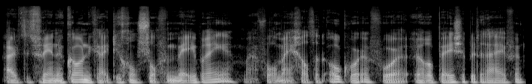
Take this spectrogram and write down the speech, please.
uit het Verenigd Koninkrijk die grondstoffen meebrengen, maar volgens mij geldt dat ook hoor voor Europese bedrijven,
